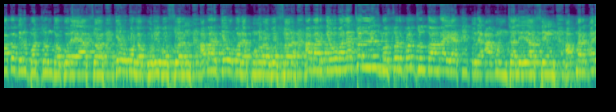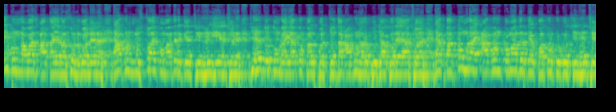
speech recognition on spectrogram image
কতদিন পর্যন্ত করে আসছো কেউ কুড়ি বছর, আবার কেউ বলে পনেরো বছর, আবার কেউ বলে চল্লিশ বছর পর্যন্ত আমরা একই আগুন চালিয়ে আসি আপনার নওয়াজ আতায় বলেন নিশ্চয় তোমাদেরকে চিনে নিয়েছে। যেহেতু তোমরা এতকাল পর্যন্ত আগুনের পূজা করে আসো একবার তোমরা আগুন তোমাদেরকে কতটুকু চিনেছে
